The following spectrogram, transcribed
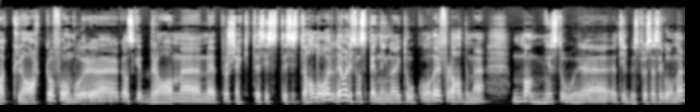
har, klart å få om bord eh, ganske bra med, med prosjektet siste, siste halve år. Det var litt sånn spenning når jeg tok over, for da hadde vi mange store tilbudsprosesser gående.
